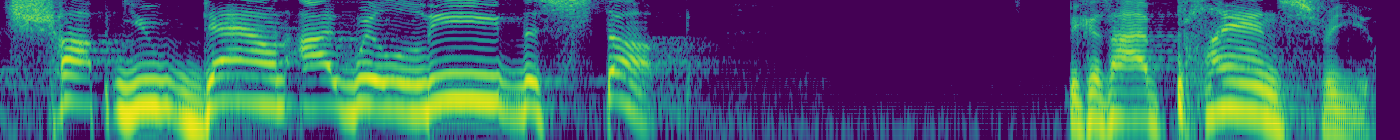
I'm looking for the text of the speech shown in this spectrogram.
chop you down, I will leave the stump because I have plans for you.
